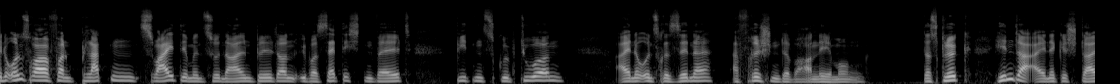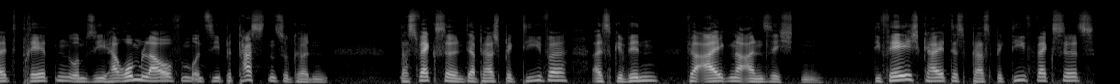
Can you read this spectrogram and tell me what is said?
In unserer von platten, zweidimensionalen Bildern übersättigten Welt bieten Skulpturen eine unsere Sinne erfrischende Wahrnehmung. Das Glück, hinter eine Gestalt treten, um sie herumlaufen und sie betasten zu können. Das Wechseln der Perspektive als Gewinn für eigene Ansichten. Die Fähigkeit des Perspektivwechsels,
